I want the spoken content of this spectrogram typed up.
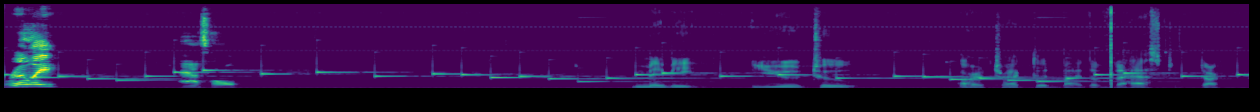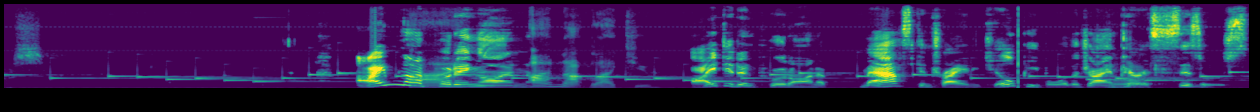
Really? Asshole. Maybe you too are attracted by the vast darkness. I'm not I- putting on. I'm not like you. I didn't put on a mask and try and kill people with a giant pair of scissors.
